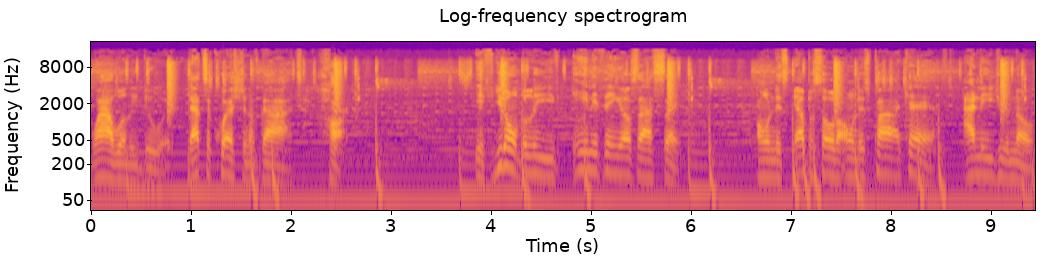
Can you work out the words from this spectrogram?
Why will he do it? That's a question of God's heart. If you don't believe anything else I say on this episode or on this podcast, I need you to know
